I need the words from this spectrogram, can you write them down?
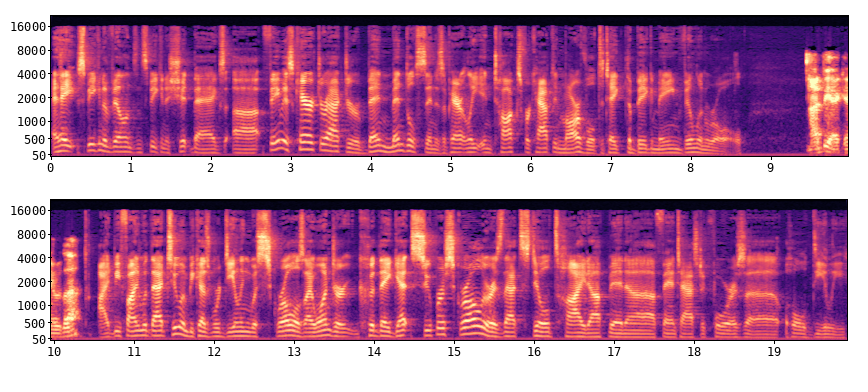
And hey, speaking of villains and speaking of shitbags, uh, famous character actor Ben Mendelsohn is apparently in talks for Captain Marvel to take the big main villain role. I'd be okay with that. I'd be fine with that too, and because we're dealing with Skrulls, I wonder could they get Super Skrull, or is that still tied up in uh, Fantastic Four's uh, whole dealy?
